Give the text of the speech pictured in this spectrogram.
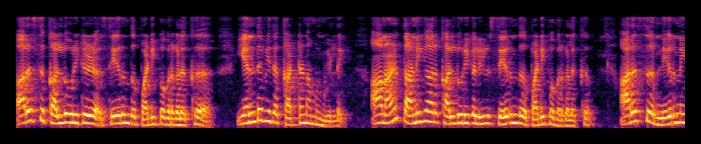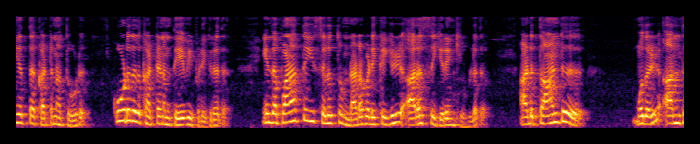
அரசு கல்லூரிகள் சேர்ந்து படிப்பவர்களுக்கு எந்தவித கட்டணமும் இல்லை. ஆனால் தனியார் கல்லூரிகளில் சேர்ந்து படிப்பவர்களுக்கு அரசு நிர்ணயித்த கட்டணத்தோடு கூடுதல் கட்டணம் தேவைப்படுகிறது. இந்த பணத்தை செலுத்தும் நடவடிக்கையில் அரசு இறங்கியுள்ளது. அடுத்த ஆண்டு முதல் அந்த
